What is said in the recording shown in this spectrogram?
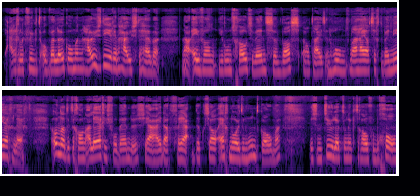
ja, eigenlijk vind ik het ook wel leuk om een huisdier in huis te hebben. Nou, een van Jeroens grootste wensen was altijd een hond. Maar hij had zich erbij neergelegd. Omdat ik er gewoon allergisch voor ben. Dus ja, hij dacht van ja, er zal echt nooit een hond komen. Dus natuurlijk, toen ik erover begon,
